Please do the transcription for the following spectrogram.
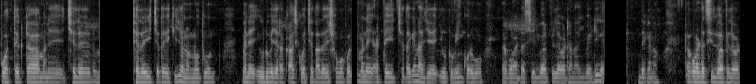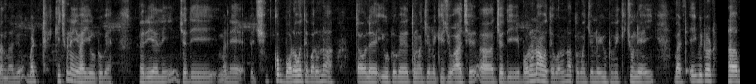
প্রত্যেকটা মানে ছেলের ছেলের ইচ্ছা থাকে কি জানো নতুন মানে ইউটিউবে যারা কাজ করছে তাদের সর্বফল মানে একটা ইচ্ছা থাকে না যে ইউটিউবিং করব। এরকম একটা সিলভার প্লে বাটন আসবে, ঠিক আছে? দেখে নাও। এরকম একটা সিলভার প্লে বাটন আসবে। বাট কিছু নেই ভাই ইউটিউবে। রিয়েলি যদি মানে খুব বড় হতে পারো না, তাহলে ইউটিউবে তোমার জন্য কিছু আছে। যদি বড় না হতে পারো না, তোমার জন্য ইউটিউবে কিছু নেই। বাট এই ভিডিওটা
